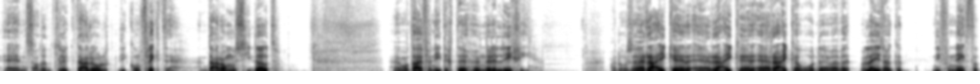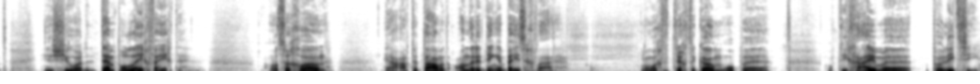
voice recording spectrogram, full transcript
En ze hadden natuurlijk daardoor die conflicten. En daarom moest hij dood. Want hij vernietigde hun religie. Waardoor ze rijker en rijker en rijker worden. We, lezen ook niet voor niks dat Yeshua de tempel leegveegde. Want ze gewoon ja, totaal met andere dingen bezig waren. Om even terug te komen op, uh, op die geheime politie.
